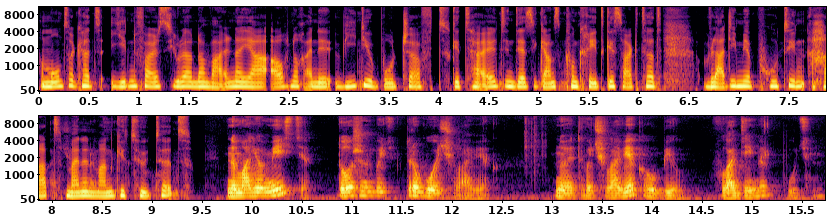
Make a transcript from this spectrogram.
Am Montag hat jedenfalls Julia Nawalnaja auch noch eine Videobotschaft geteilt, in der sie ganz konkret gesagt hat, Wladimir Putin hat meinen Mann getötet. На моем месте должен быть другой человек. Но этого человека убил Wladimir Putin.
